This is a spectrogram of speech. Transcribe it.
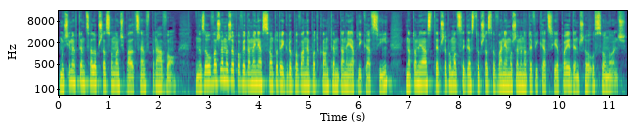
Musimy w tym celu przesunąć palcem w prawo. Zauważymy, że powiadomienia są tutaj grupowane pod kątem danej aplikacji, natomiast przy pomocy gestu przesuwania możemy notyfikacje pojedynczo usunąć.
